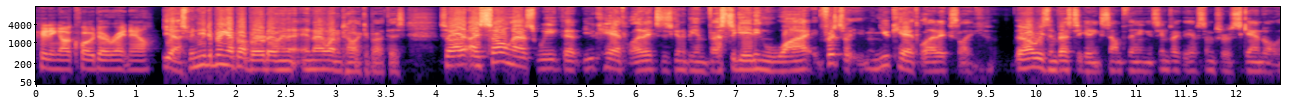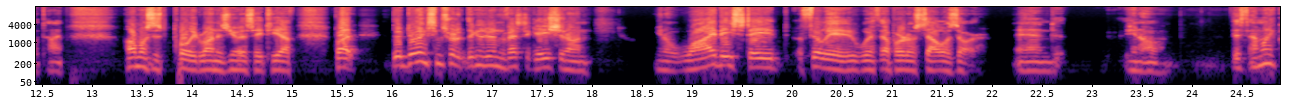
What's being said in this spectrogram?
hitting our quota right now. Yes, we need to bring up Alberto, and, and I want to talk about this. So I, I, saw last week that UK Athletics is going to be investigating why. First of all, I mean, UK Athletics, like they're always investigating something. It seems like they have some sort of scandal all the time, almost as poorly run as USATF. But they're doing some sort of they're going to do an investigation on you know, why they stayed affiliated with Alberto Salazar. And, you know, this, I'm like,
